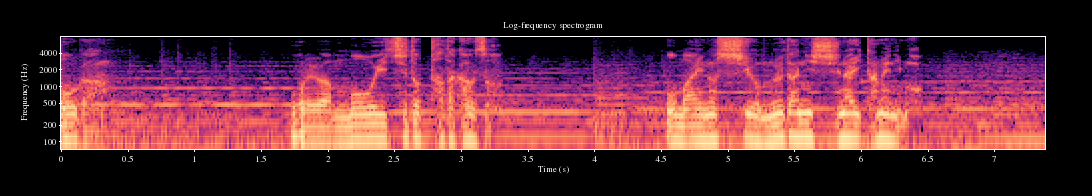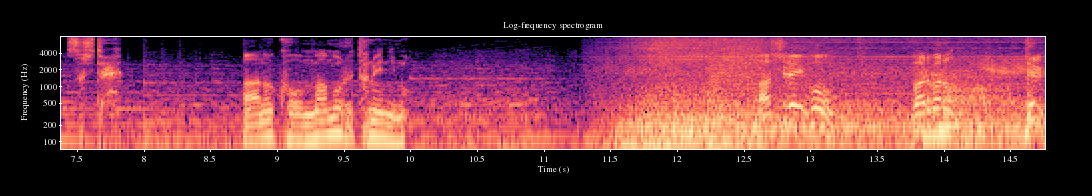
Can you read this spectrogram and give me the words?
う。オーガン俺はもう一度戦うぞ。お前の死を無駄にしないためにも。そしてあの子を守るためにも。アシュレイ・ホーンバルバロ出る。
